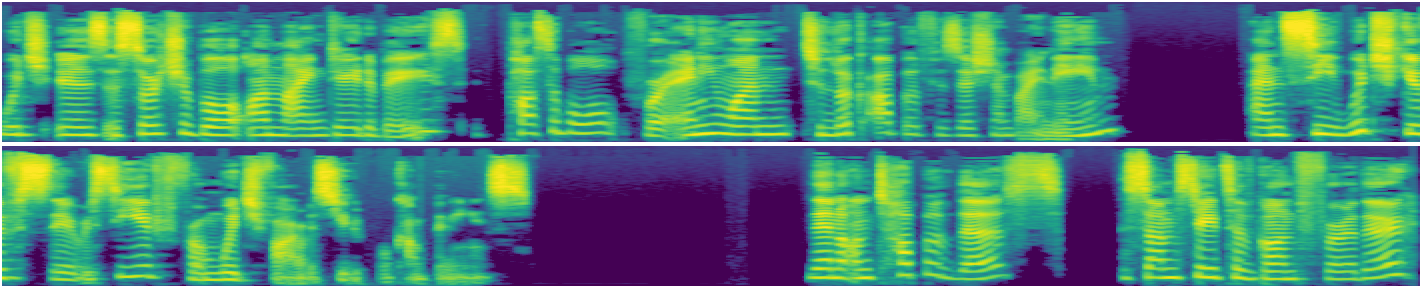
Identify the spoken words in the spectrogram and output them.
which is a searchable online database, it's possible for anyone to look up a physician by name and see which gifts they received from which pharmaceutical companies. Then on top of this, some states have gone further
